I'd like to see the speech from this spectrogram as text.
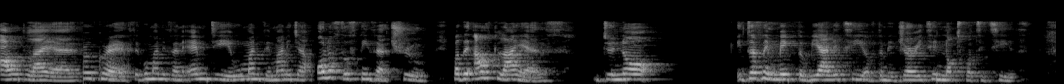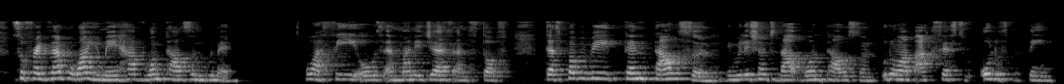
outliers, progress, a woman is an MD, a woman is a manager, all of those things are true. But the outliers do not it doesn't make the reality of the majority not what it is. So, for example, while you may have 1,000 women who are CEOs and managers and stuff, there's probably 10,000 in relation to that 1,000 who don't have access to all of the things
